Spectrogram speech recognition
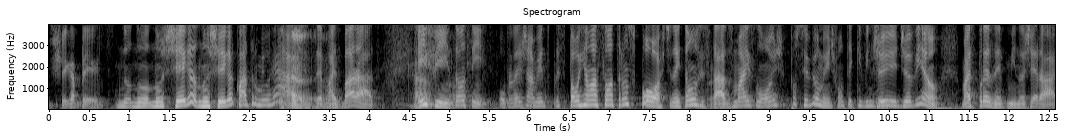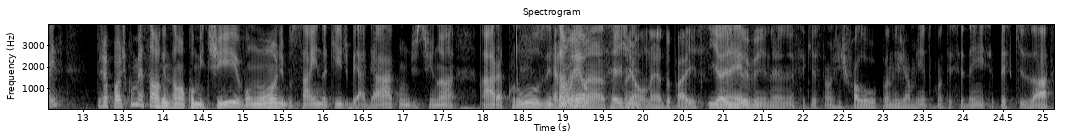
Chega perto. Não, não, não, chega, não chega a 4 mil reais, é mais barato. Enfim, então assim, o planejamento principal em relação a transporte, né? Então os estados mais longe possivelmente vão ter que vir de, de avião. Mas, por exemplo, Minas Gerais, já pode começar a organizar uma comitiva, um ônibus saindo aqui de BH com destino a Aracruz. Que então é uma região, né, do país. E aí é. você vê, né, nessa questão a gente falou planejamento com antecedência, pesquisar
